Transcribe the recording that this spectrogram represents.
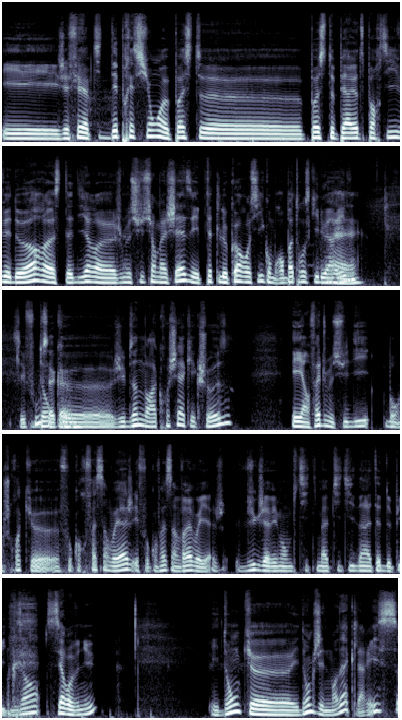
Et j'ai fait la petite dépression euh, post, euh, post-période sportive et dehors. C'est-à-dire, euh, je me suis sur ma chaise et peut-être le corps aussi, il comprend pas trop ce qui lui arrive. Ouais. C'est fou Donc ça même. euh, j'ai eu besoin de me raccrocher à quelque chose. Et en fait, je me suis dit, bon, je crois qu'il faut qu'on refasse un voyage et il faut qu'on fasse un vrai voyage. Vu que j'avais mon petit, ma petite idée dans la tête depuis 10 ans, c'est revenu. Et donc, euh, et donc j'ai demandé à Clarisse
